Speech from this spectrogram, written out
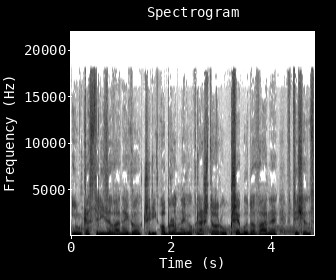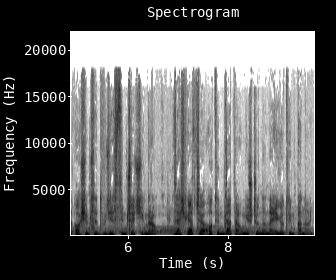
inkastylizowanego, czyli obronnego klasztoru, przebudowane w 1823 roku. Zaświadcza o tym data umieszczona na jego tympanonie.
